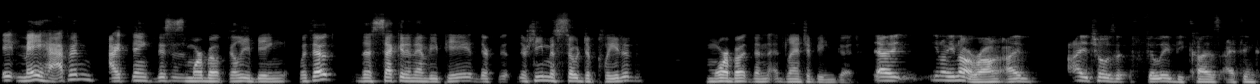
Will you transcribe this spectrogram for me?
It may happen. I think this is more about Philly being without the second and MVP. Their their team is so depleted more about than Atlanta being good. Yeah, you know, you're not wrong. I I chose Philly because I think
